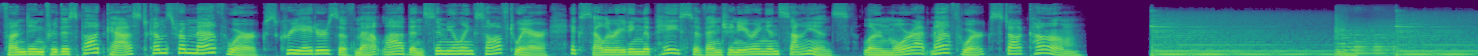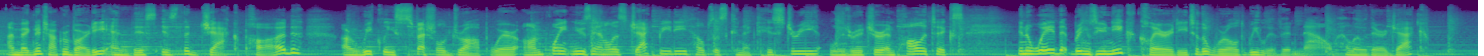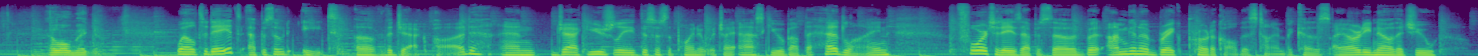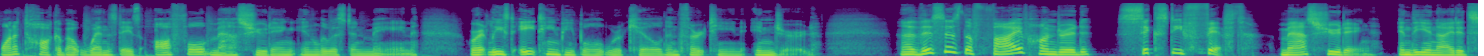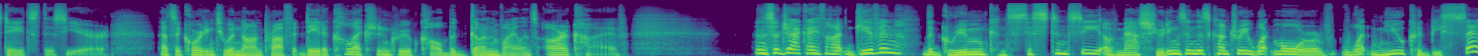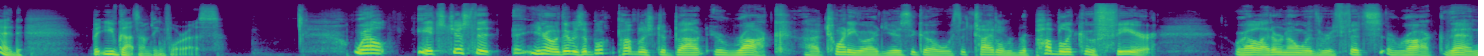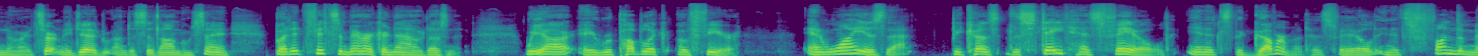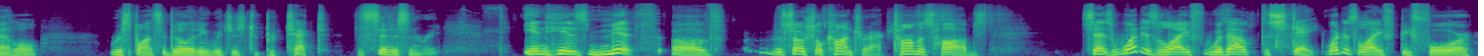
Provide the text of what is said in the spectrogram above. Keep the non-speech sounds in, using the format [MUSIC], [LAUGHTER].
Funding for this podcast comes from MathWorks, creators of MATLAB and Simulink software, accelerating the pace of engineering and science. Learn more at mathworks.com. I'm Meghna Chakrabarti, and this is the Jack Pod, our weekly special drop where on point news analyst Jack Beatty helps us connect history, literature, and politics in a way that brings unique clarity to the world we live in now. Hello there, Jack. Hello, Meghna. Well, today it's episode eight of the Jack Pod. And Jack, usually this is the point at which I ask you about the headline for today's episode, but I'm going to break protocol this time because I already know that you want to talk about Wednesday's awful mass shooting in Lewiston, Maine, where at least 18 people were killed and 13 injured. Now, this is the 565th mass shooting in the United States this year. That's according to a nonprofit data collection group called the Gun Violence Archive. And so, Jack, I thought, given the grim consistency of mass shootings in this country, what more or what new could be said? But you've got something for us. Well, it's just that, you know, there was a book published about Iraq uh, 20 odd years ago with the title Republic of Fear. Well, I don't know whether it fits Iraq then, or it certainly did under Saddam Hussein, but it fits America now, doesn't it? We are a republic of fear. And why is that? Because the state has failed in its, the government has failed in its fundamental responsibility, which is to protect the citizenry. In his myth of the social contract, Thomas Hobbes says, What is life without the state? What is life before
